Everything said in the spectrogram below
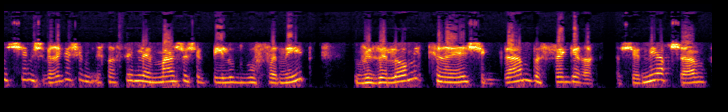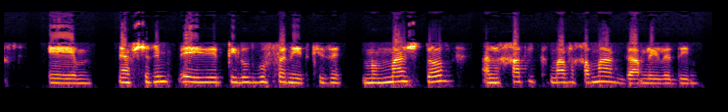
אנשים שברגע שהם נכנסים למשהו של פעילות גופנית, וזה לא מקרה שגם בסגר השני עכשיו, אה, מאפשרים אה, פעילות גופנית, כי זה ממש טוב על אחת כמה וכמה גם לילדים.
